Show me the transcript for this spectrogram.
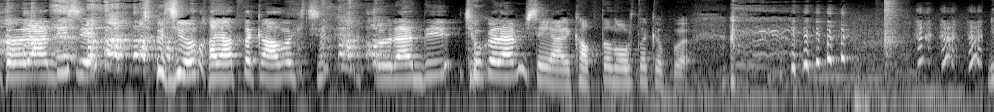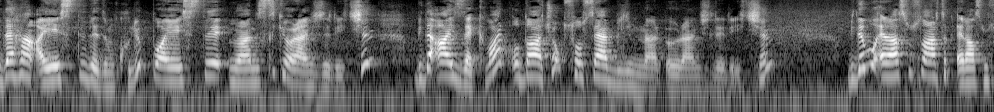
öğrendiği şey çocuğun hayatta kalmak için öğrendiği çok önemli bir şey yani kaptan orta kapı. bir de ha IST dedim kulüp. Bu IST mühendislik öğrencileri için. Bir de Isaac var. O daha çok sosyal bilimler öğrencileri için. Bir de bu Erasmus'un artık Erasmus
